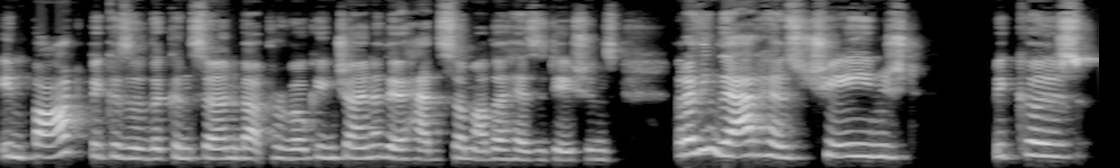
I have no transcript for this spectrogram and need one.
in part because of the concern about provoking China. There had some other hesitations, but I think that has changed because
